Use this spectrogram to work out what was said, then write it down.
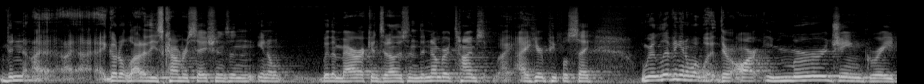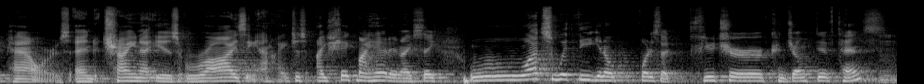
the, I, I, go to a lot of these conversations and, you know, with Americans and others, and the number of times I, I hear people say, we're living in what there are emerging great powers, and China is rising. And I just, I shake my head and I say, what's with the, you know, what is that, future conjunctive tense? Mm.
